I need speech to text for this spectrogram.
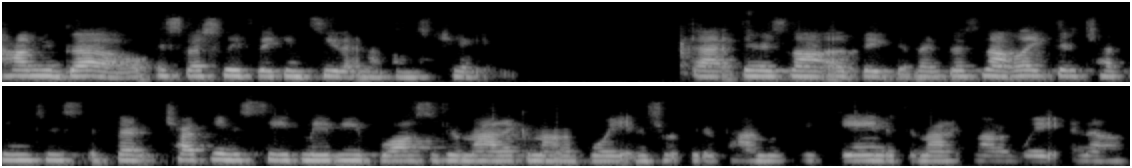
time you go, especially if they can see that nothing's changed. That there's not a big difference. It's not like they're checking to if they're checking to see if maybe you've lost a dramatic amount of weight in a short period of time, if you've gained a dramatic amount of weight in a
